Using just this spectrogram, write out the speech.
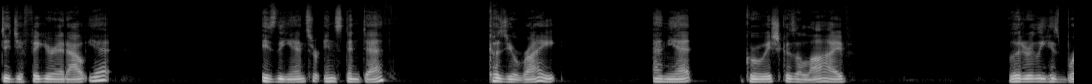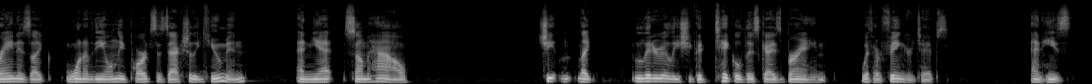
Did you figure it out yet? Is the answer instant death because you're right. And yet, Grewishka's alive. Literally, his brain is like one of the only parts that's actually human. And yet, somehow, she, like, literally, she could tickle this guy's brain with her fingertips. And he's,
